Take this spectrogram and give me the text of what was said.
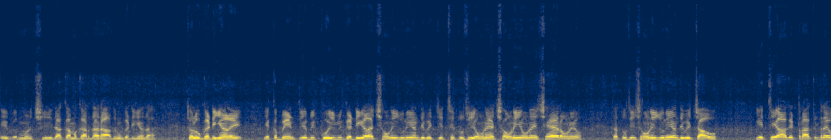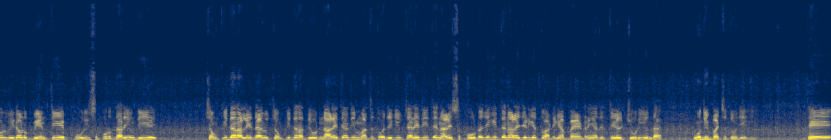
ਇਹ ਮੁਨਸ਼ੀ ਦਾ ਕੰਮ ਕਰਦਾ ਰਾਤ ਨੂੰ ਗੱਡੀਆਂ ਦਾ। ਚਲੋ ਗੱਡੀਆਂ ਵਾਲੇ, ਇੱਕ ਬੇਨਤੀ ਹੈ ਵੀ ਕੋਈ ਵੀ ਗੱਡੀ ਵਾਲਾ ਛਾਉਣੀ ਯੂਨੀਅਨ ਦੇ ਵਿੱਚ ਇੱਥੇ ਤੁਸੀਂ ਆਉਣੇ ਆ, ਛਾਉਣੀ ਆਉਣੇ ਸ਼ਹਿਰ ਆਉਣੇ ਹੋ, ਤਾਂ ਤੁਸੀਂ ਛਾਉਣੀ ਯੂਨੀਅਨ ਦੇ ਵਿੱਚ ਆਓ। ਇੱਥੇ ਆ ਕੇ ਟਰੱਕ ਡਰਾਈਵਰ ਵੀਰਾਂ ਨੂੰ ਬੇਨਤੀ ਹੈ, ਪੂਰੀ ਸਪੁਰਦਾਰੀ ਹੁੰਦੀ ਹੈ। ਚੌਕੀਦਾਰਾ ਲੈਂਦਾ ਇਹਨੂੰ ਚੌਕੀਦਾਰਾ ਦਿਓ, ਨਾਲੇ ਤਾਂ ਉਹਦੀ ਮਦਦ ਹੋ ਜਾਏਗੀ ਵਿਚਾਰੇ ਦੀ ਤੇ ਨਾਲੇ ਸਪੋਰਟ ਹੋ ਜਾਏਗੀ ਤੇ ਨਾਲੇ ਜਿਹੜੀਆਂ ਤੁਹਾਡੀਆਂ ਬੈਟਰੀਆਂ ਤੇ ਤੇਲ ਚੋਰੀ ਹੁੰਦਾ, ਉਹਦੀ ਬਚਤ ਹੋ ਜਾਏਗੀ। ਤੇ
